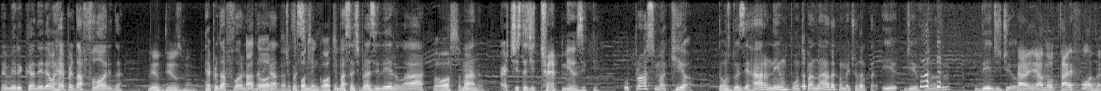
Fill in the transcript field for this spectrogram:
É americano. Ele é um rapper da Flórida. Meu Deus, mano. Rapper da Flórida, Adoro, tá ligado? cara, tipo Spottengotten. assim, tem bastante brasileiro lá. Nossa, Mano, artista de trap music. O próximo aqui, ó. Então os dois erraram, nenhum ponto pra nada. Como é que eu? E de Evandro, D de Diogo. Cara, e anotar é foda.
